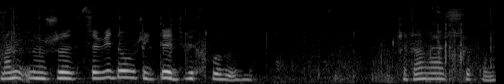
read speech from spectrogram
У мене вже це відео вже йде 2 хвилини. 14 секунд.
